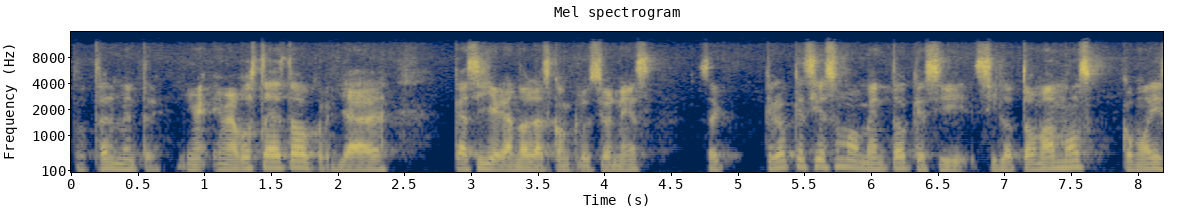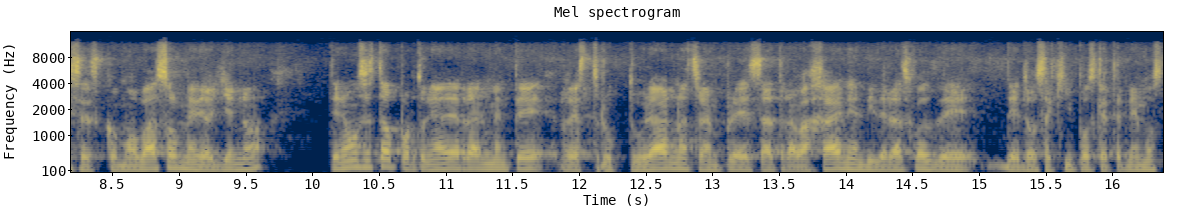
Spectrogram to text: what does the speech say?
Totalmente. Y, me gusta esto, ya casi llegando a las conclusiones. creo que sí es un momento que si, si lo tomamos, como dices, como vaso medio lleno, tenemos esta oportunidad de realmente reestructurar nuestra empresa, trabajar en el liderazgo de, de los equipos que tenemos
